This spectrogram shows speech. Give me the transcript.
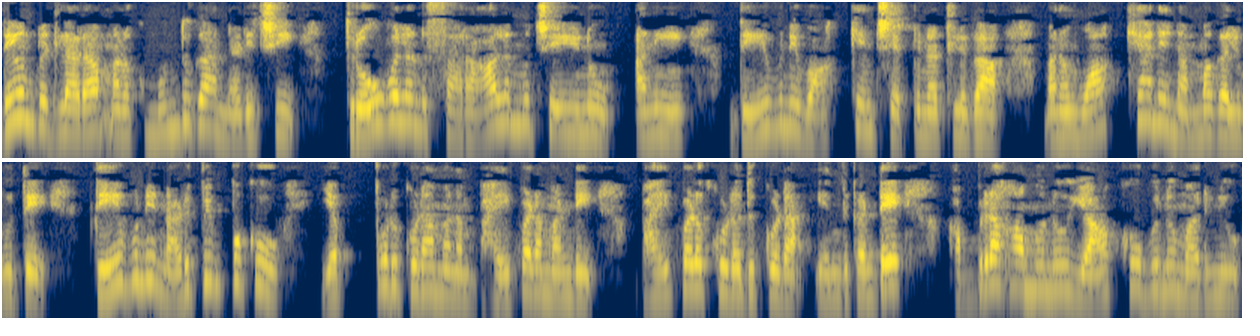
దేవుని బిడ్లారా మనకు ముందుగా నడిచి త్రోవలను సరాలము చేయును అని దేవుని వాక్యం చెప్పినట్లుగా మనం వాక్యాన్ని నమ్మగలిగితే దేవుని నడిపింపుకు ఎప్పుడు కూడా మనం భయపడమండి. భయపడకూడదు కూడా. ఎందుకంటే అబ్రహామును యాకోబును మరియు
